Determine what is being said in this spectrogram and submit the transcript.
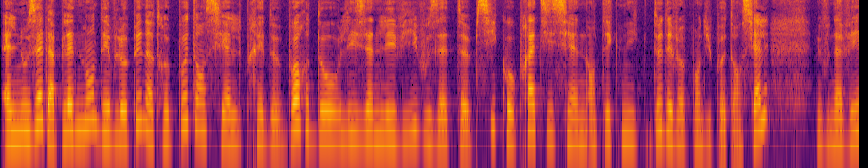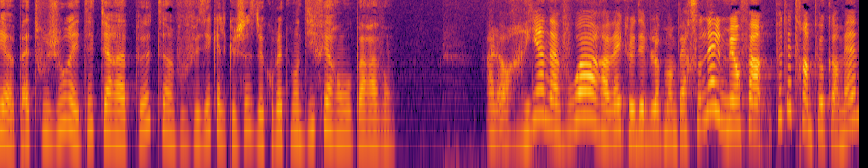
Elle nous aide à pleinement développer notre potentiel. Près de Bordeaux, Lisiane Lévy, vous êtes psychopraticienne en technique de développement du potentiel, mais vous n'avez euh, pas toujours été thérapeute, hein. vous faisiez quelque chose de complètement différent auparavant. Alors rien à voir avec le développement personnel, mais enfin peut-être un peu quand même.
